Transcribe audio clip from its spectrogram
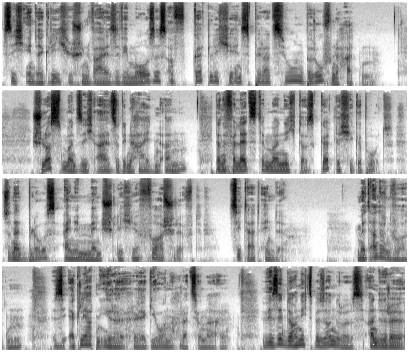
sich in der griechischen Weise wie Moses auf göttliche Inspiration berufen hatten. Schloss man sich also den Heiden an, dann verletzte man nicht das göttliche Gebot, sondern bloß eine menschliche Vorschrift. Zitat Ende. Mit anderen Worten, sie erklärten ihre Religion rational. Wir sind doch nichts Besonderes. Andere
